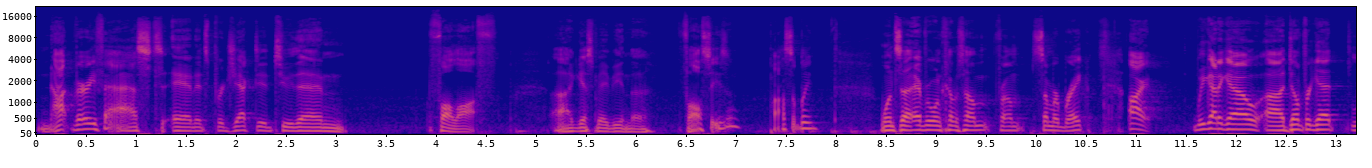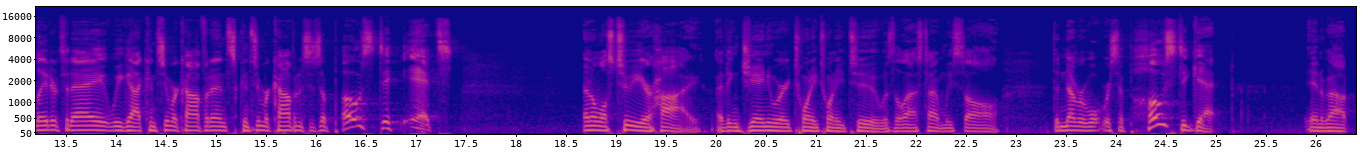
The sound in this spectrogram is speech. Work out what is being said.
not very fast. And it's projected to then fall off. Uh, I guess maybe in the fall season, possibly once uh, everyone comes home from summer break. All right. We got to go. Uh, don't forget, later today, we got consumer confidence. Consumer confidence is supposed to hit an almost two year high. I think January 2022 was the last time we saw the number, what we're supposed to get in about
